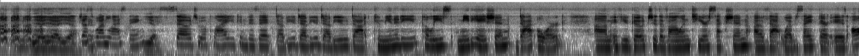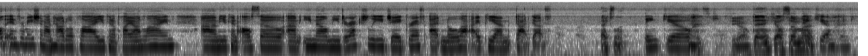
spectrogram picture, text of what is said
yeah, yeah, yeah. Just one last thing. Yes. So to apply, you can visit www.communitypolicemediation.org. Um, if you go to the volunteer section of that website, there is all the information on how to apply. You can apply online. Um, you can also um, email me directly, jgriff at nolaipm.gov. Excellent. Thank you. Theo. Thank y'all so much. Thank you. Thank you.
